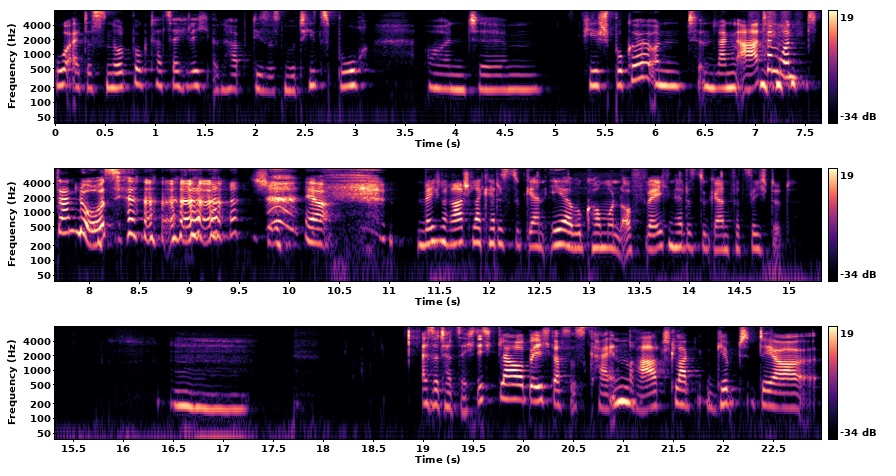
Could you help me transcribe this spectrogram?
uraltes Notebook tatsächlich und habe dieses Notizbuch und ähm, viel Spucke und einen langen Atem und dann los. Schön. Ja. Welchen Ratschlag hättest du gern eher bekommen und auf welchen hättest du gern verzichtet? Mm. Also tatsächlich glaube ich, dass es keinen Ratschlag gibt, der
